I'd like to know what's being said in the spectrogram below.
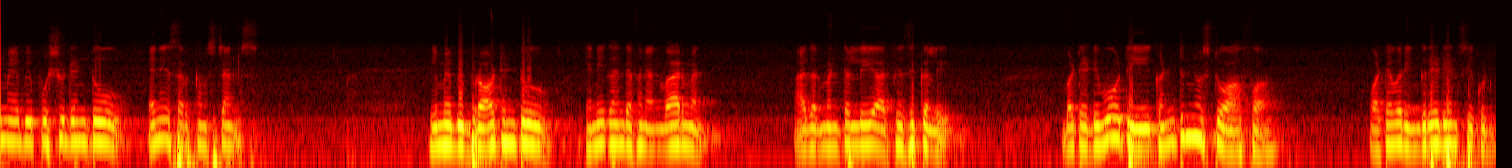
may be pushed into any circumstance, he may be brought into any kind of an environment, either mentally or physically. But a devotee continues to offer whatever ingredients he could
